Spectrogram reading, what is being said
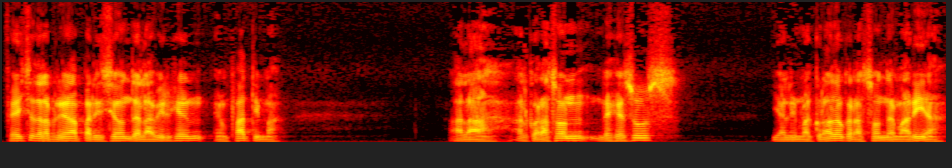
fecha de la primera aparición de la Virgen en Fátima, al corazón de Jesús y al Inmaculado Corazón de María,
